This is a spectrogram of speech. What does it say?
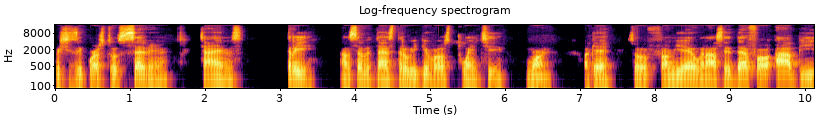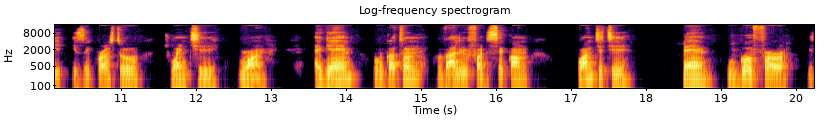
which is equal to 7 times 3. And 7 times 3 will give us 21. Okay, so from here, when I say therefore RB is equal to 21. Again, we've gotten value for the second quantity. Then we go for the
